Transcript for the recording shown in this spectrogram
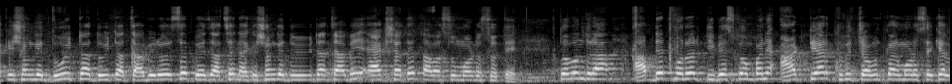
একই সঙ্গে দুইটা দুইটা চাবি রয়েছে, পেয়ে যাচ্ছেন একই সঙ্গে দুইটা চাবি, একসাথে তাবাসু মোটরস হতে। তো বন্ধুরা update model TVS company RTR খুবই চমৎকার মোটরসাইকেল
